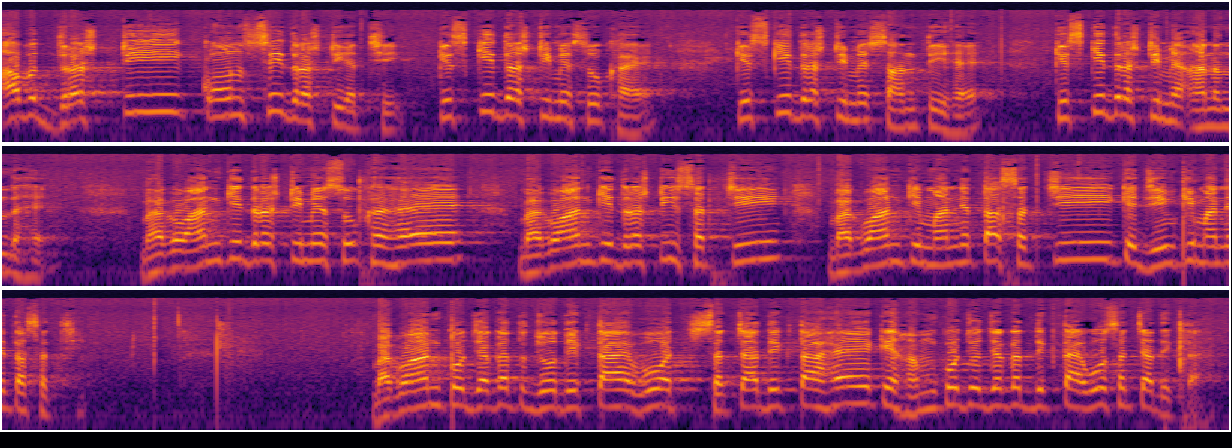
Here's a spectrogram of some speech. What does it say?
अब दृष्टि कौन सी दृष्टि अच्छी? किसकी दृष्टि में सुख है? किसकी दृष्टि में शांति है? किसकी दृष्टि में आनंद है? भगवान की दृष्टि में सुख है, भगवान की दृष्टि सच्ची, भगवान की मान्यता सच्ची के जीव की मान्यता सच्ची? भगवान को जगत जो दिखता है, वो सच्चा दिखता है कि हमको जो जगत दिखता है, वो सच्चा दिखता है?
